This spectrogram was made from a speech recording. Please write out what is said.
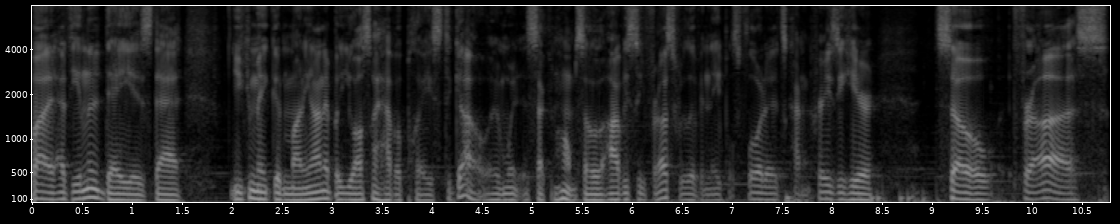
But at the end of the day, is that you can make good money on it, but you also have a place to go and a second home. So obviously, for us, we live in Naples, Florida. It's kind of crazy here. So for us,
